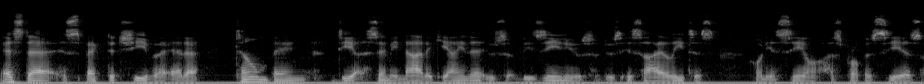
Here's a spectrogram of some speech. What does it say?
Esta expectativa era tão bem disseminada que ainda os vizinhos dos israelitas conheciam as profecias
